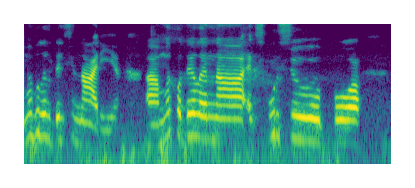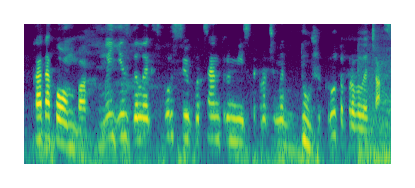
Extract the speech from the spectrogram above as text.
Ми були в дельфінарії. Ми ходили на екскурсію по катакомбах. Ми їздили екскурсію по центру міста. Коротше, ми дуже круто провели час.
